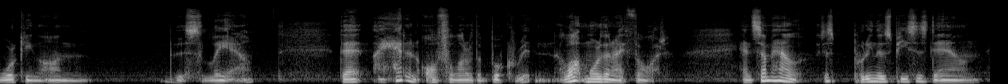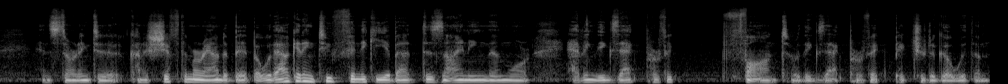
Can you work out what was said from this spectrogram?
working on this layout that I had an awful lot of the book written, a lot more than I thought. And somehow just putting those pieces down and starting to kind of shift them around a bit, but without getting too finicky about designing them or having the exact perfect font or the exact perfect picture to go with them,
